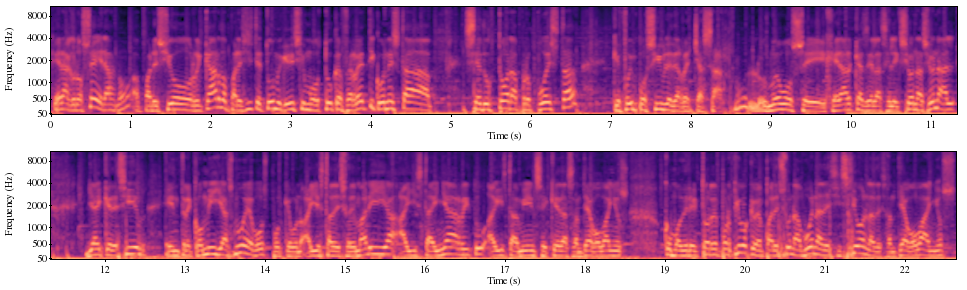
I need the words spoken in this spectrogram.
era grosera, ¿no? Apareció Ricardo, apareciste tú, mi queridísimo Tuca Ferretti, con esta seductora propuesta que fue imposible de rechazar. Los nuevos eh, jerarcas de la selección nacional, ya hay que decir, entre comillas, nuevos, porque bueno, ahí está Decio de María, ahí está Iñárritu, ahí también se queda Santiago Baños como director deportivo, que me pareció una buena decisión la de Santiago Baños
